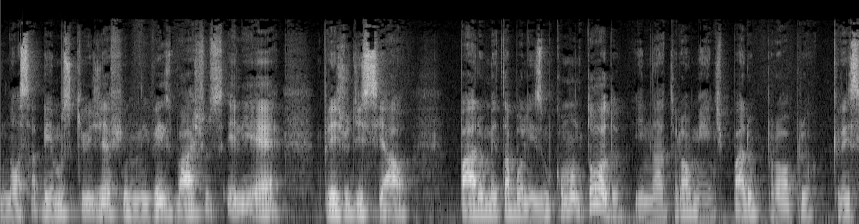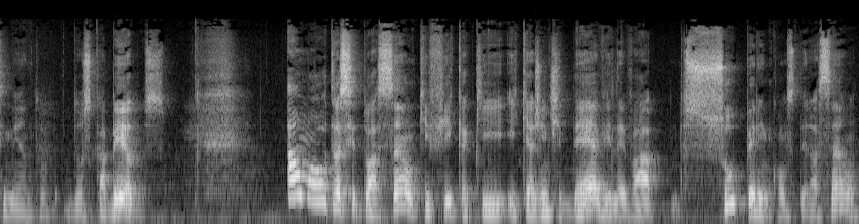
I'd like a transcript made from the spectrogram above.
nós sabemos que o IGF-1 em níveis baixos ele é prejudicial para o metabolismo como um todo e, naturalmente, para o próprio crescimento dos cabelos. Há uma outra situação que fica aqui e que a gente deve levar super em consideração,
